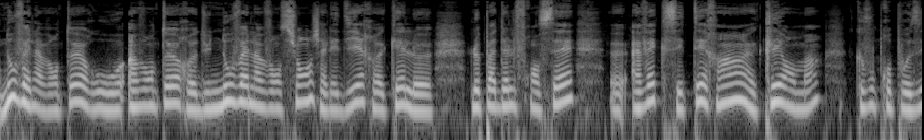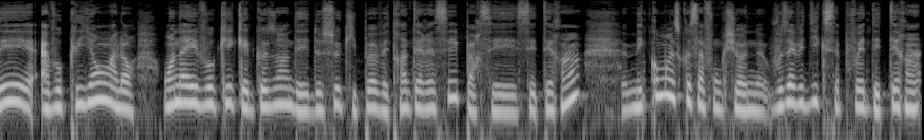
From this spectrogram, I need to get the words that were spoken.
nouvel inventeur ou inventeur d'une nouvelle invention, j'allais dire, qu'est le, le paddle français euh, avec ses terrains clés en main que vous proposez à vos clients. Alors, on a évoqué quelques-uns de ceux qui peuvent être intéressés par ces, ces terrains, mais comment est-ce que ça fonctionne? Vous avez dit que ça pouvait être des terrains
